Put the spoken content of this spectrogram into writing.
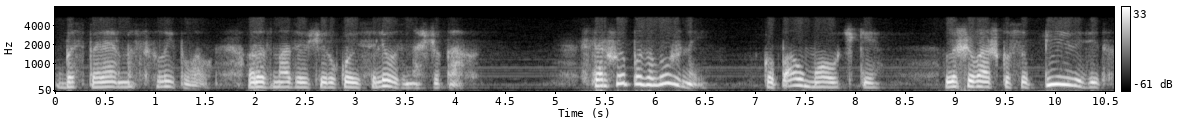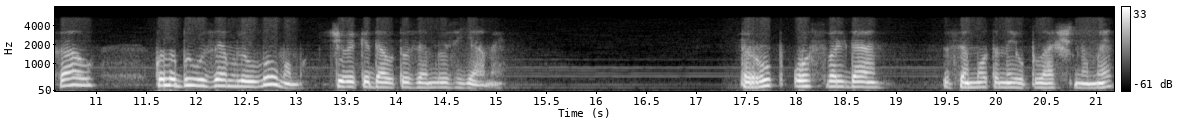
безперервно схлипував, розмазуючи рукою сльози на щоках. Старшой позалужний копав мовчки, лише важко сопів зітхав, коли бив у землю ломом чи викидав ту землю з ями. Труп Освальда, замотаний у плащ намет,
